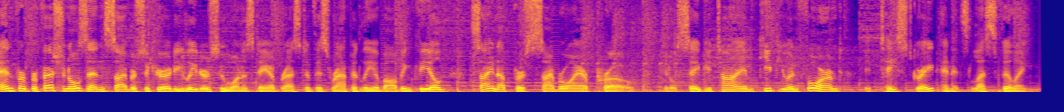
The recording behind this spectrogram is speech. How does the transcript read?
And for professionals and cybersecurity leaders who want to stay abreast of this rapidly evolving field, sign up for Cyberwire Pro. It'll save you time, keep you informed, it tastes great, and it's less filling.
